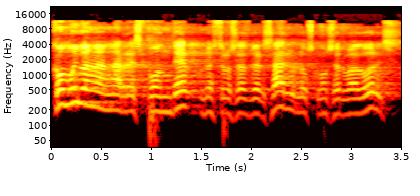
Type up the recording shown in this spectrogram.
cómo iban a responder nuestros adversarios, los conservadores.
